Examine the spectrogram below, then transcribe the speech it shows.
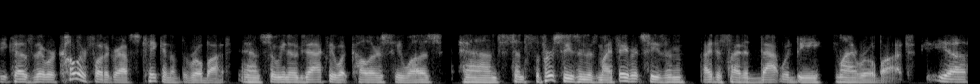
because there were color photographs taken of the robot. And so we know exactly what colors he was. And since the first season is my favorite season, I decided that would be my robot. Yeah,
